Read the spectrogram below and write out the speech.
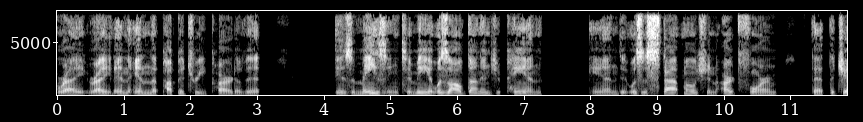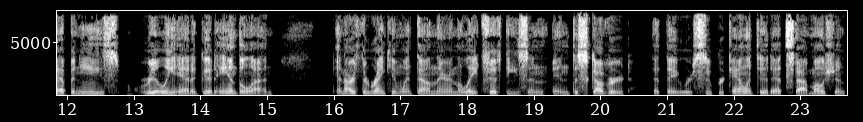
Right, right, and and the puppetry part of it is amazing to me. It was all done in Japan, and it was a stop motion art form that the Japanese really had a good handle on. And Arthur Rankin went down there in the late 50s and, and discovered that they were super talented at stop motion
